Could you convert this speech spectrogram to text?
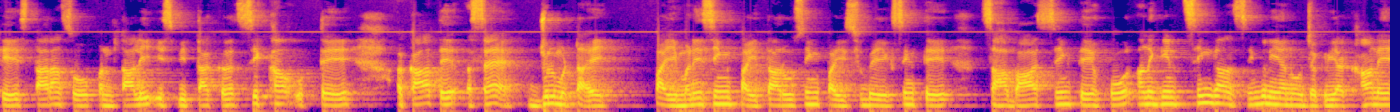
ਕੇ 1745 ਈਸਵੀ ਤੱਕ ਸਿੱਖਾਂ ਉੱਤੇ ਅਕਾ ਤੇ ਅਸਹਿ ਜ਼ੁਲਮ ਢਾਏ ਭਾਈ ਮਨੀ ਸਿੰਘ, ਭਾਈ ਤਾਰੂ ਸਿੰਘ, ਭਾਈ ਸੁਬੇਗ ਸਿੰਘ ਤੇ ਸਹਬਾਜ ਸਿੰਘ ਤੇ ਹੋਰ ਅਣਗਿਣਤ ਸਿੰਘਾਂ ਸਿੰਘਣੀਆਂ ਨੂੰ ਜ਼ਕਰੀਆ ਖਾਨ ਨੇ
